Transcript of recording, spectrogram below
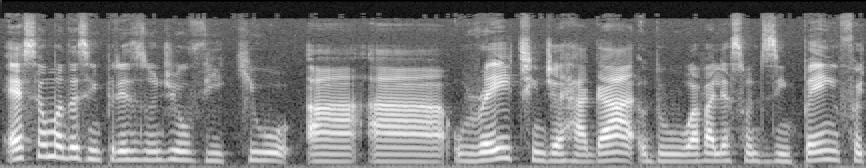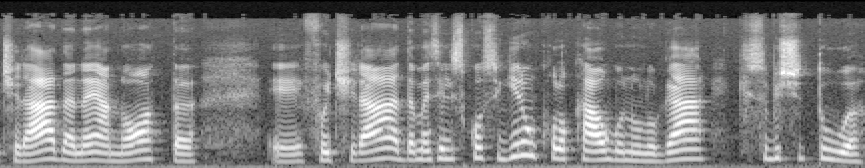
essa é uma das empresas onde eu vi que o, a, a, o rating de RH, do avaliação de desempenho, foi tirada, né, a nota é, foi tirada, mas eles conseguiram colocar algo no lugar que substitua.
